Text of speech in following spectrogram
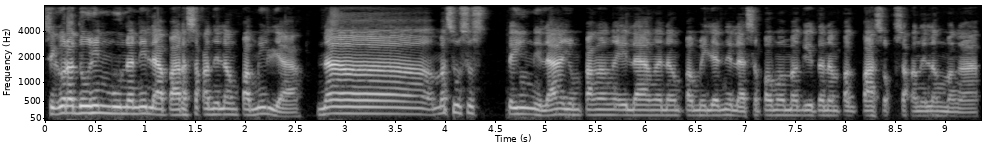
siguraduhin muna nila para sa kanilang pamilya na masusustain nila yung pangangailangan ng pamilya nila sa pamamagitan ng pagpasok sa kanilang mga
